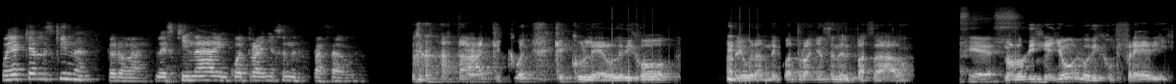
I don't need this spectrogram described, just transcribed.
Voy aquí a la esquina, pero a la esquina en cuatro años en el pasado. qué, qué culero, le dijo a Río Grande cuatro años en el pasado. Así es. No lo dije yo, lo dijo Freddy.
